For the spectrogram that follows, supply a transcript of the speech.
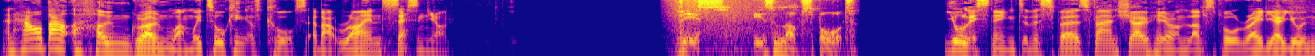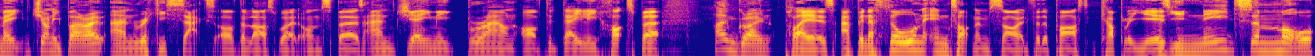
And how about a homegrown one? We're talking, of course, about Ryan Sessegnon. This is Love Sport. You're listening to the Spurs Fan Show here on Love Sport Radio. You and me, Johnny Burrow and Ricky Sachs of The Last Word on Spurs, and Jamie Brown of the Daily Hotspur. Homegrown players have been a thorn in Tottenham's side for the past couple of years. You need some more,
